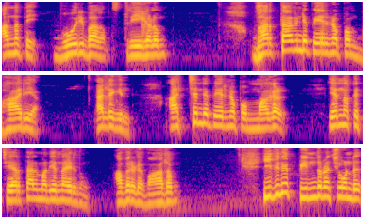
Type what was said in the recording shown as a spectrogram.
അന്നത്തെ ഭൂരിഭാഗം സ്ത്രീകളും. ഭർത്താവിന്റെ പേരിനൊപ്പം ഭാര്യ അല്ലെങ്കിൽ അച്ഛന്റെ പേരിനൊപ്പം മകൾ എന്നൊക്കെ ചേർത്താൽ മതിയെന്നായിരുന്നു അവരുടെ വാദം. ഇതിനെ പിന്തുണച്ചുകൊണ്ട്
